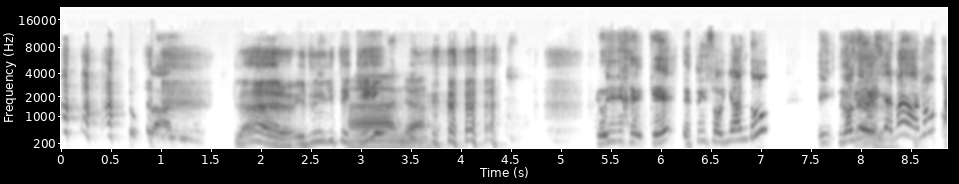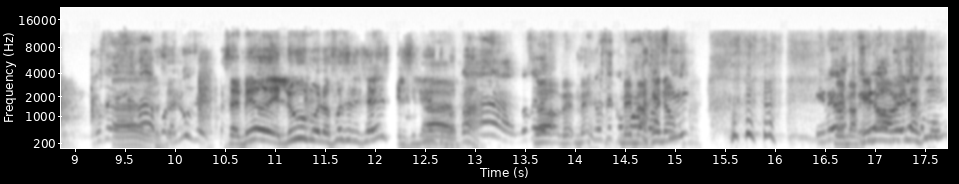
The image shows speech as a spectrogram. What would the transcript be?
Claro. Claro. ¿Y tú dijiste qué? Ah, ya. Yo dije, ¿qué? ¿Estoy soñando? Y no se Claro. veía nada, ¿no? No se veía Claro, nada o por sea, las luces. O sea, en medio del humo, los fuegos artificiales, el silbido de tu papá. Ah, no, se No, ve- me, me- no sé me cómo hago imagino, así. Y veo- me y imagino veo a Abel así.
